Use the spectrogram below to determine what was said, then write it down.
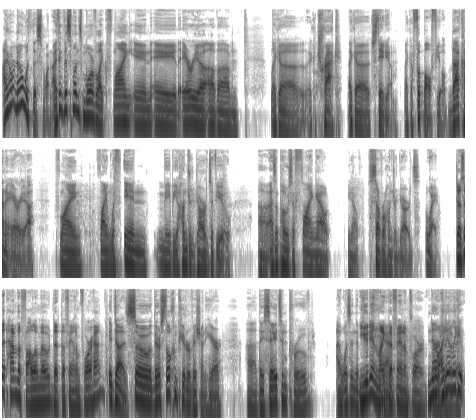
I don't know with this one. I think this one's more of like flying in a the area of um like a like a track, like a stadium, like a football field, that kind of area, flying flying within maybe hundred yards of you, uh, as opposed to flying out, you know, several hundred yards away. Does it have the follow mode that the Phantom 4 had? It does. So there's still computer vision here. Uh, they say it's improved. I wasn't. A You didn't like the Phantom 4. No, I didn't like it.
